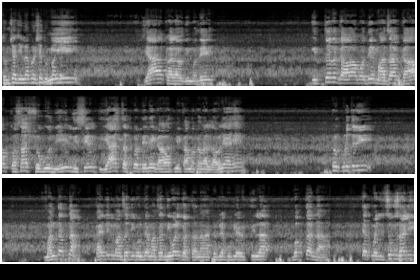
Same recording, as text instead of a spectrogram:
तुमच्या जिल्हा परिषद उपाध्यक्ष मी या कालावधीमध्ये इतर गावामध्ये माझा गाव कसा शोभून येईल दिसेल याच तत्परतेने गावात मी कामं करायला लावले आहे. पण कुठेतरी म्हणतात ना काहीतरी माणसाची कोणत्या माणसाची निवड करताना कुठल्या कुठल्या व्यक्तीला बघताना त्यात माझी चूक झाली.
